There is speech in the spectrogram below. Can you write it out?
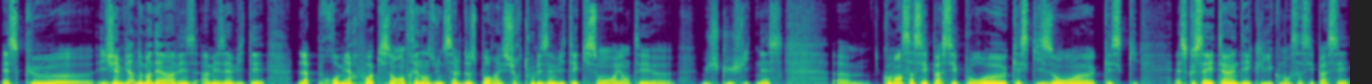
est-ce que euh, j'aime bien demander à mes, invités la première fois qu'ils sont rentrés dans une salle de sport et surtout les invités qui sont orientés euh, muscu fitness, comment ça s'est passé pour eux? Qu'est-ce qu'ils ont Qu'est-ce qui Est-ce que ça a été un déclic? Comment ça s'est passé?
